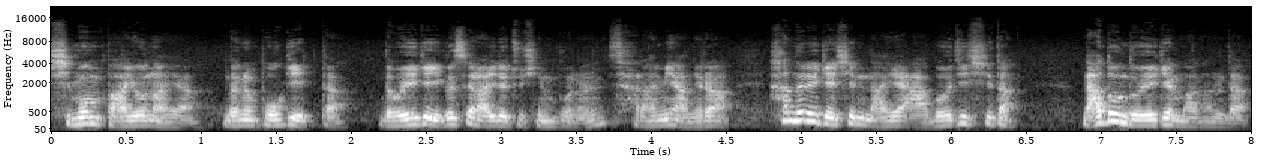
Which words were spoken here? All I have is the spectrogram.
시몬 바요나야 너는 복이 있다. 너에게 이것을 알려주신 분은 사람이 아니라 하늘에 계신 나의 아버지시다. 나도 너에게 말한다.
